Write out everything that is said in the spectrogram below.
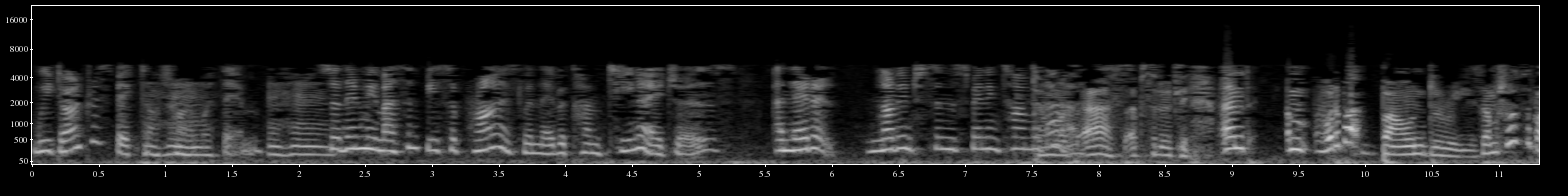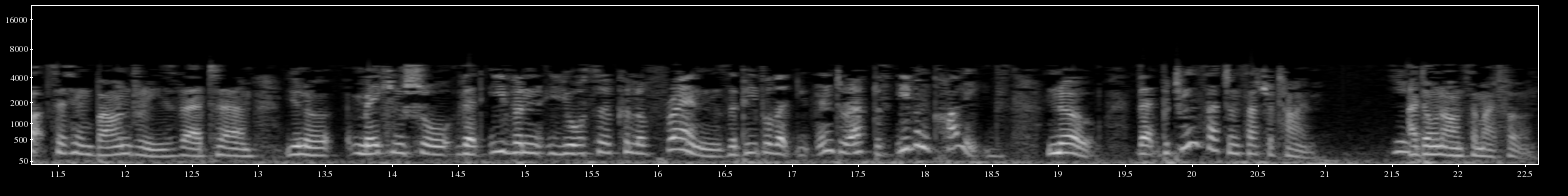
we don't respect our time mm-hmm. with them. So then we mustn't be surprised when they become teenagers and they're not interested in spending time with Time us. with us, absolutely. And um, what about boundaries? I'm sure it's about setting boundaries that, um, you know, making sure that even your circle of friends, the people that you interact with, even colleagues, know that between such and such a time, Yes. I don't answer my phone.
